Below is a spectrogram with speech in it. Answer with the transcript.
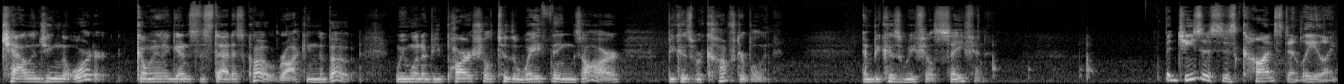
challenging the order, going against the status quo, rocking the boat. We want to be partial to the way things are because we're comfortable in it and because we feel safe in it. But Jesus is constantly like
